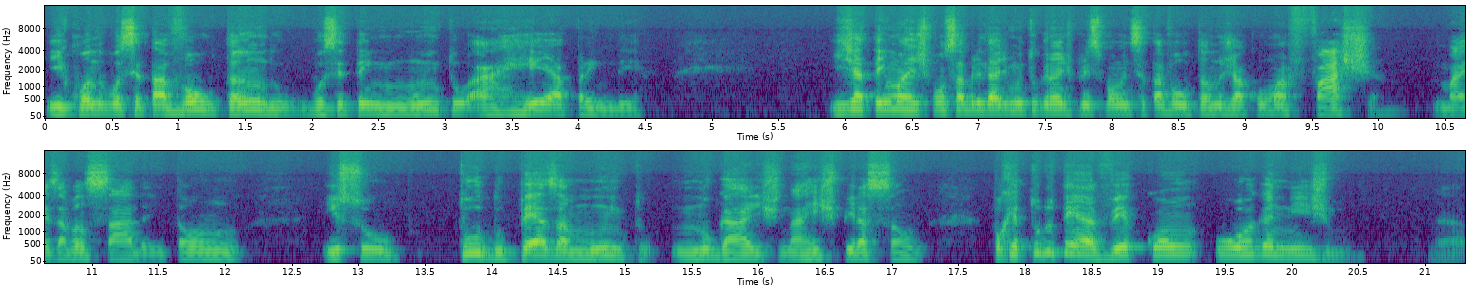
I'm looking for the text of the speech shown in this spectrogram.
E quando você está voltando, você tem muito a reaprender e já tem uma responsabilidade muito grande, principalmente você está voltando já com uma faixa mais avançada. Então, isso tudo pesa muito no gás, na respiração, porque tudo tem a ver com o organismo. Né?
